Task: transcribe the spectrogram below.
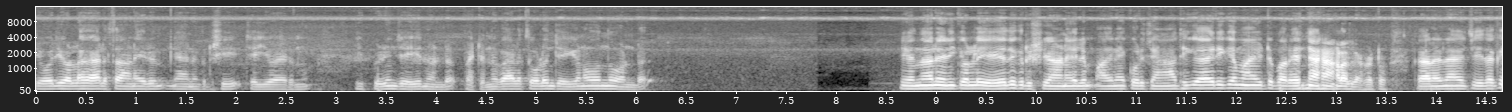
ജോലിയുള്ള കാലത്താണേലും ഞാൻ കൃഷി ചെയ്യുമായിരുന്നു. ഇപ്പോഴും ചെയ്യുന്നുണ്ട്. പറ്റുന്ന കാലത്തോളം ചെയ്യണമെന്നുമുണ്ട്. എന്നാൽ എനിക്കുള്ള ഏത് കൃഷിയാണേലും അതിനെക്കുറിച്ച് ആധികാരികമായിട്ട് പറയാൻ ഞാൻ ആളല്ല കേട്ടോ. കാരണം എന്നാ വെച്ചാൽ ഇതൊക്കെ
